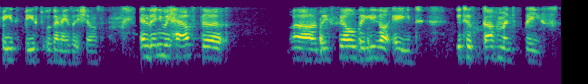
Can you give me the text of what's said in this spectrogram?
faith-based organizations. And then you have the uh, they sell the legal aid. It is government based,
